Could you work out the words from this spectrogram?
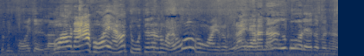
จะเป็นพลอยเจอลายบ่เอานะพอยอะเขาจูดเท่าหน่อยโอ้หน่อยเลยไรนะนะเออบ่ได้แต่มันฮะ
